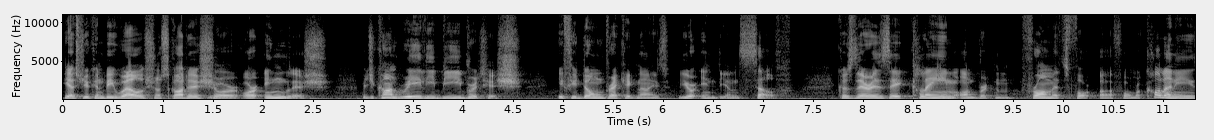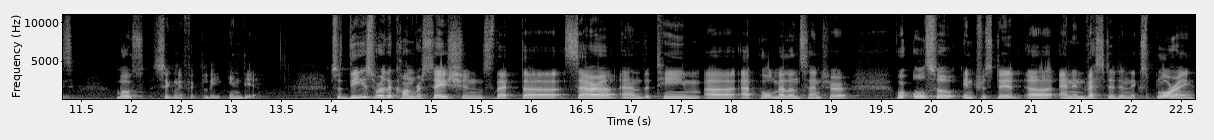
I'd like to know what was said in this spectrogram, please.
Yes, you can be Welsh or Scottish or, or English, but you can't really be British if you don't recognize your Indian self because there is a claim on Britain from its for, uh, former colonies, most significantly India. So these were the conversations that uh, Sarah and the team uh, at Paul Mellon Center were also interested uh, and invested in exploring.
